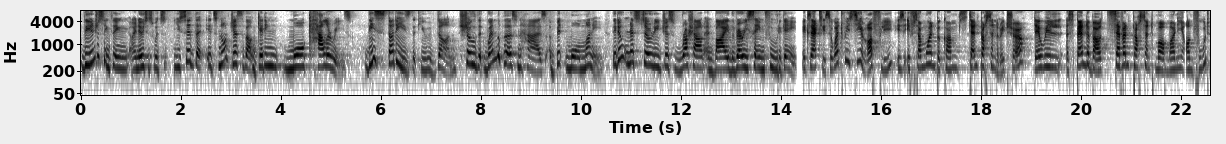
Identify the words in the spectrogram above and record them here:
The interesting thing I noticed was you said that it's not just about getting more calories. These studies that you have done show that when the person has a bit more money, they don't necessarily just rush out and buy the very same food again. Exactly. So, what we see roughly is if someone becomes 10% richer, they will spend about 7% more money on food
